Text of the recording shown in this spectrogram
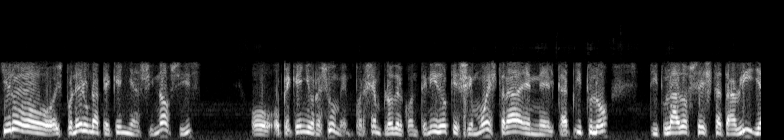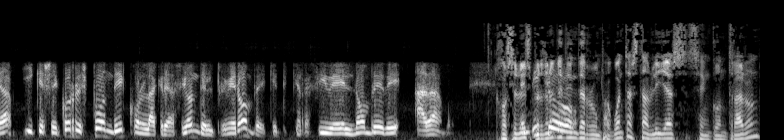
quiero exponer una pequeña sinopsis o, pequeño resumen, por ejemplo, del contenido que se muestra en el capítulo titulado Sexta Tablilla y que se corresponde con la creación del primer hombre, que, recibe el nombre de Adamo. José Luis, perdona que te interrumpa. ¿Cuántas tablillas se encontraron?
